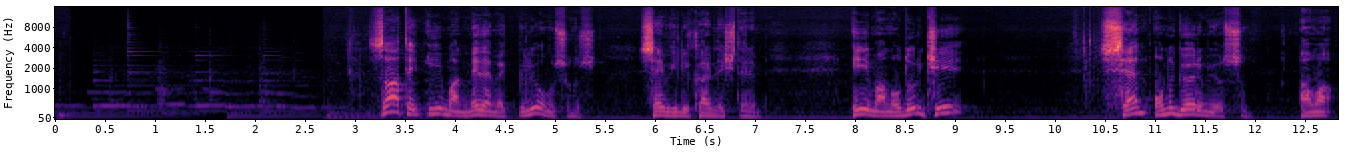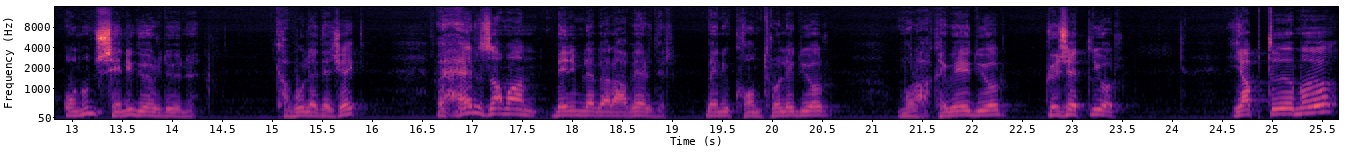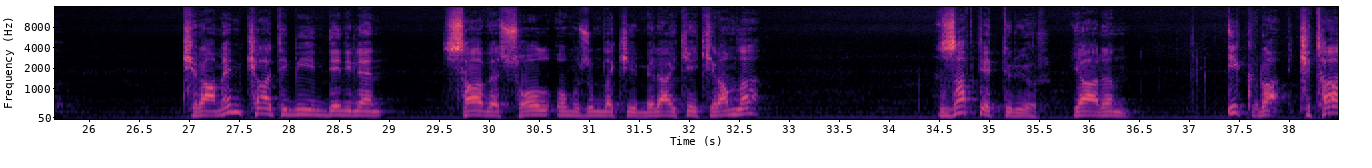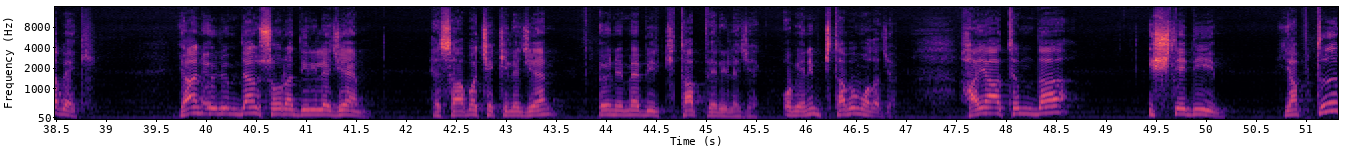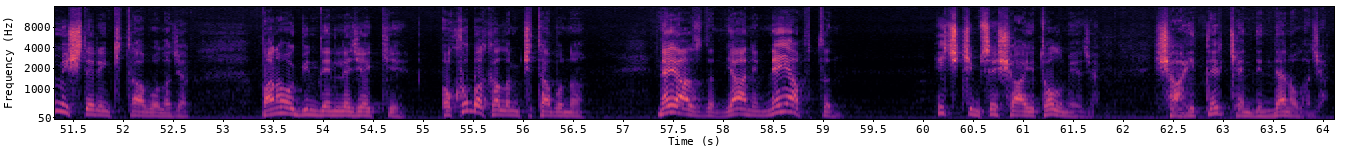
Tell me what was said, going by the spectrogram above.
Zaten iman ne demek biliyor musunuz? Sevgili kardeşlerim. İman odur ki sen onu görmüyorsun ama onun seni gördüğünü kabul edecek ve her zaman benimle beraberdir. Beni kontrol ediyor, murakabe ediyor, gözetliyor. Yaptığımı kiramen katibin denilen sağ ve sol omuzumdaki melaike kiramla zapt ettiriyor. Yarın ikra kitabek yani ölümden sonra dirileceğim, hesaba çekileceğim, önüme bir kitap verilecek. O benim kitabım olacak. Hayatımda işlediğim, yaptığım işlerin kitabı olacak. Bana o gün denilecek ki oku bakalım kitabını. Ne yazdın? Yani ne yaptın? Hiç kimse şahit olmayacak. Şahitler kendinden olacak.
